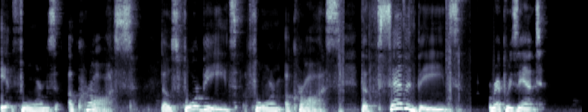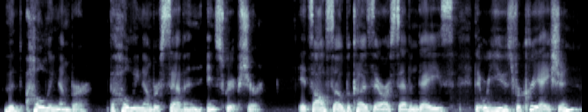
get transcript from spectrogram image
it forms a cross. Those four beads form a cross. The seven beads represent the holy number, the holy number seven in Scripture. It's also because there are seven days that were used for creation,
